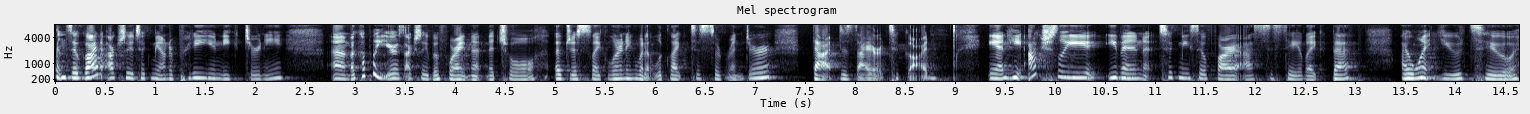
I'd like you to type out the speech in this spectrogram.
And so God actually took me on a pretty unique journey, um, a couple years actually before I met Mitchell, of just like learning what it looked like to surrender that desire to God. And he actually even took me so far as to say, like, Beth, I want you to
